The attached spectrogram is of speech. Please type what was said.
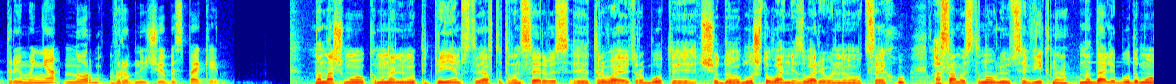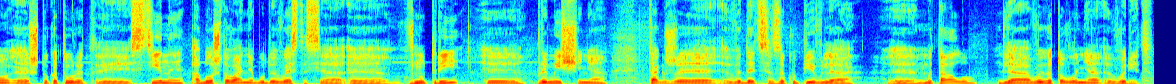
дотримання норм виробничої безпеки. На нашому комунальному підприємстві Автотранссервіс е, тривають роботи щодо облаштування зварювального цеху, а саме встановлюються вікна. Надалі будемо е, штукатурити стіни. Облаштування буде вестися е, внутрі е, приміщення. Також ведеться закупівля е, металу для виготовлення воріт.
